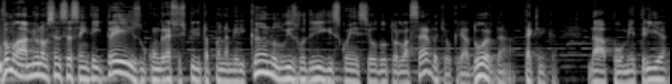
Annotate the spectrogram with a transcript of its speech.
Vamos lá, 1963, o Congresso Espírita Pan-Americano, Luiz Rodrigues conheceu o Dr. Lacerda, que é o criador da técnica da apometria,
